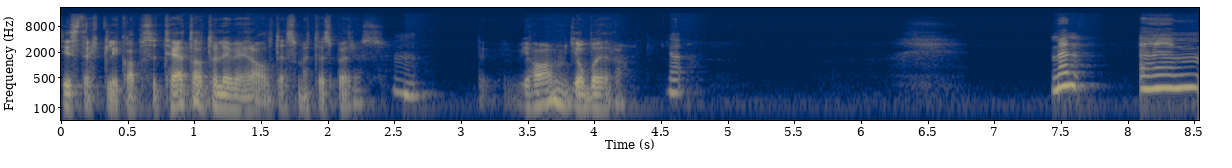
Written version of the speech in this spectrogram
tilstrekkelig kapasitet da, til å levere alt det som etterspørres. Vi har en jobb å gjøre. Ja. Men um,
